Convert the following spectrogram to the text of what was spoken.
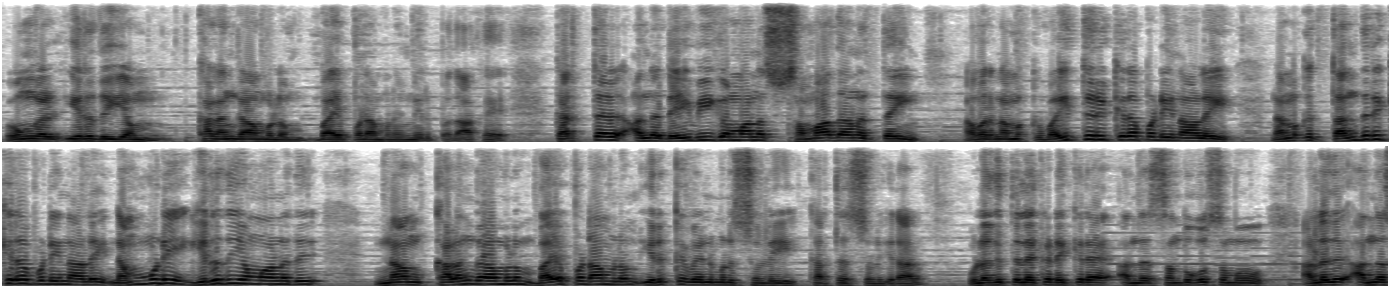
உங்கள் இருதயம் கலங்காமலும் பயப்படாமலும் இருப்பதாக கர்த்தர் அந்த தெய்வீகமான சமாதானத்தை அவர் நமக்கு வைத்திருக்கிறபடினாலே நமக்கு தந்திருக்கிறபடினாலே நம்முடைய இருதயமானது நாம் கலங்காமலும் பயப்படாமலும் இருக்க வேண்டும் என்று சொல்லி கர்த்தர் சொல்கிறார். உலகத்தில் கிடைக்கிற அந்த சந்தோஷமோ அல்லது அந்த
